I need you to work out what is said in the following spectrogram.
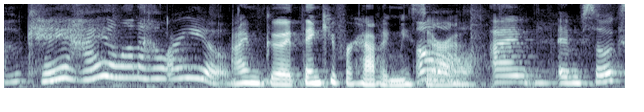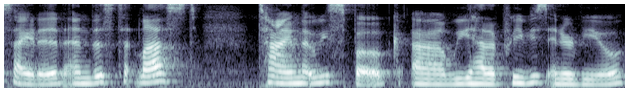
Okay, hi Elana, how are you? I'm good. Thank you for having me, Sarah. Oh, I'm, I'm so excited. And this last time that we spoke, uh, we had a previous interview.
